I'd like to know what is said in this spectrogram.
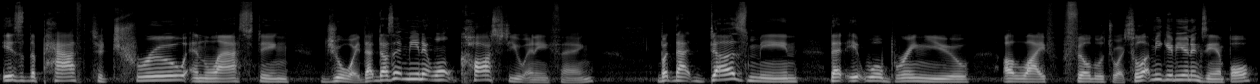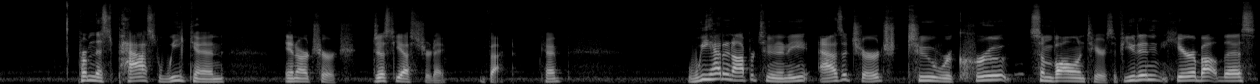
is the path to true and lasting joy. That doesn't mean it won't cost you anything, but that does mean that it will bring you a life filled with joy. So let me give you an example from this past weekend in our church, just yesterday, in fact, okay? We had an opportunity as a church to recruit some volunteers. If you didn't hear about this,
